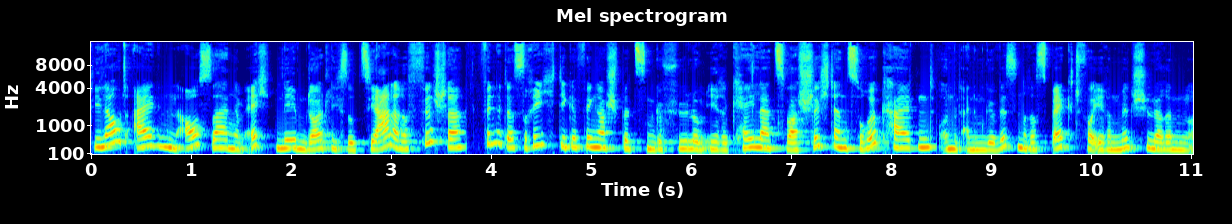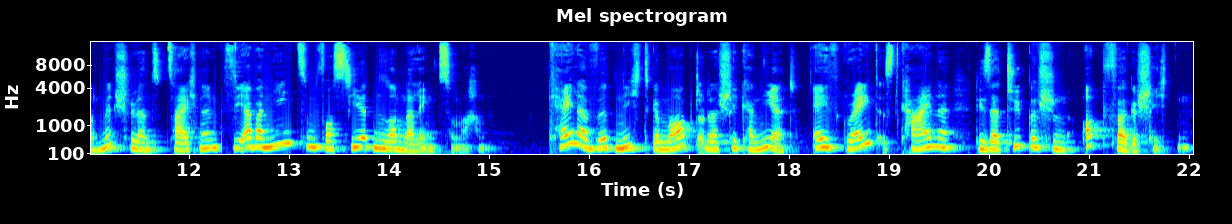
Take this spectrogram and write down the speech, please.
Die laut eigenen Aussagen im echten Leben deutlich sozialere Fischer findet das richtige Fingerspitzengefühl, um ihre Kayla zwar schüchtern zurückhaltend und mit einem gewissen Respekt vor ihren Mitschülerinnen und Mitschülern zu zeichnen, sie aber nie zum forcierten Sonderling zu machen. Kayla wird nicht gemobbt oder schikaniert. Eighth Grade ist keine dieser typischen Opfergeschichten.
